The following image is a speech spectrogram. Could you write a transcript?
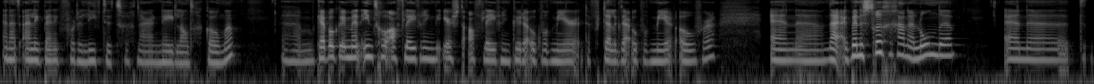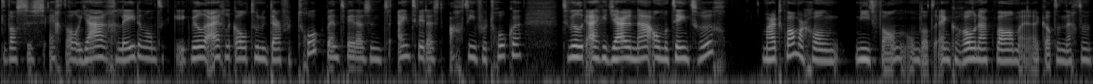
En uiteindelijk ben ik voor de liefde terug naar Nederland gekomen. Um, ik heb ook in mijn intro-aflevering, de eerste aflevering, kun je daar ook wat meer, daar vertel ik daar ook wat meer over. En uh, nou ja, ik ben dus teruggegaan naar Londen. En uh, het was dus echt al jaren geleden, want ik, ik, wilde eigenlijk al toen ik daar vertrok, ben 2000, eind 2018 vertrokken. Toen wilde ik eigenlijk het jaar daarna al meteen terug. Maar het kwam er gewoon niet van, omdat en corona kwam. En ik had een echt een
